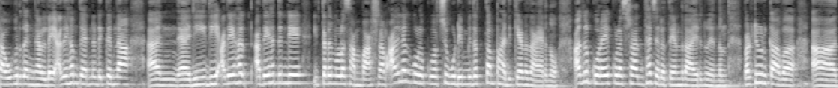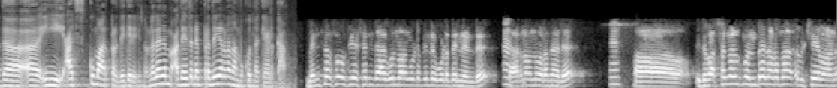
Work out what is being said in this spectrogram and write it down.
സൗഹൃദങ്ങളുടെ അദ്ദേഹം തിരഞ്ഞെടുക്കുന്ന രീതി അദ്ദേഹം അദ്ദേഹത്തിന്റെ ഇത്തരത്തിലുള്ള സംഭാഷണം അതിലൊക്കെ കൂടെ കുറച്ചുകൂടി മിതത്വം പാലിക്കേണ്ടതായിരുന്നു. അതിൽ കുറെ കൂടെ ശ്രദ്ധ ചെലുത്തേണ്ടതായിരുന്നു എന്നും വട്ടിയൂർക്കാവ് ഈ അജിത് കുമാർ പ്രതികരിക്കുന്നുണ്ട്. അതായത് അദ്ദേഹത്തിന്റെ പ്രതികരണം നമുക്കൊന്ന് കേൾക്കാം. മെൻസ് അസോസിയേഷൻ രാഹുൽ മാങ്കൂട്ടത്തിന്റെ കൂടെ തന്നെ ഉണ്ട് കാരണം എന്ന് പറഞ്ഞാൽ ഇത് വർഷങ്ങൾക്ക് മുൻപേ നടന്ന വിഷയമാണ്.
